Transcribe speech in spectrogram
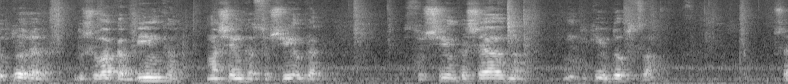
Тут теж душова кабінка, машинка, сушилка. ще одна. Ну, такі вдобства. Ще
